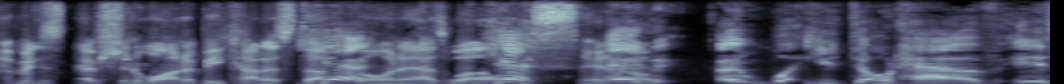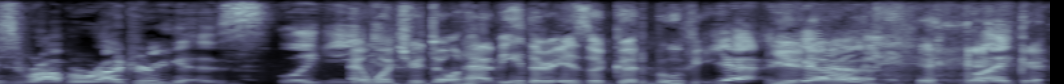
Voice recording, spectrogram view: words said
some Inception wannabe kind of stuff Yeah. going as well. yes, you know? and uh, what you don't have is Robert Rodriguez. Like, and what you don't have either is a good movie. Yeah, you yeah. know, Like,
